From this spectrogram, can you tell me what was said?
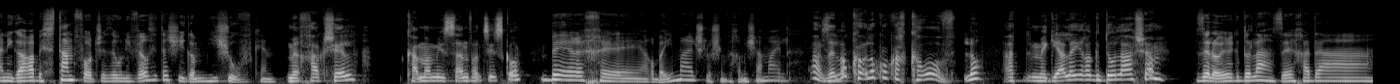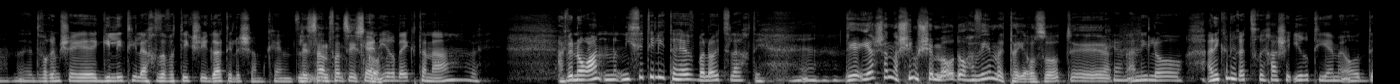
אני גרה בסטנפורד, שזו אוניברסיטה שהיא גם יישוב, כן. מרחק של? כמה מסן פרנסיסקו? בערך 40 אה, מייל, 35 מייל. אה, זה לא, לא כל כך קרוב. לא. את מגיעה לעיר הגדולה שם? זה לא עיר גדולה, זה אחד הדברים שגיליתי לאכזבתי כשהגעתי לשם, כן. לסן פרנסיסקו. כן, עיר די קטנה. ונורא, ניסיתי להתאהב בה, לא הצלחתי. יש אנשים שמאוד אוהבים את העיר הזאת. אה, כן, אני לא... אני כנראה צריכה שעיר תהיה מאוד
